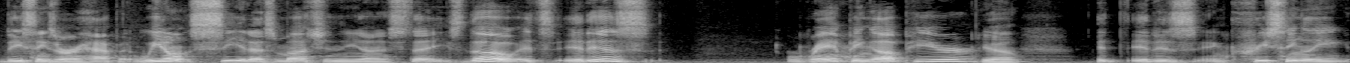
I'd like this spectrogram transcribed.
These things are happening. We don't see it as much in the United States, though. It's it is ramping up here. Yeah it, it is increasingly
